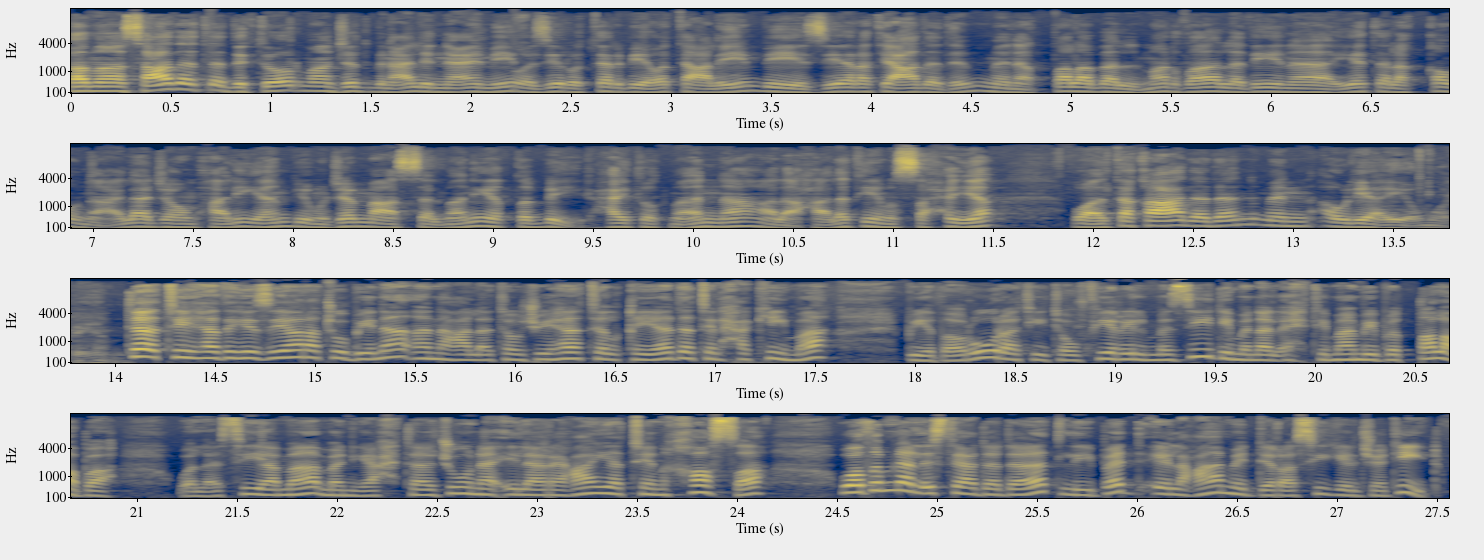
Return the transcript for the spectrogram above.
قام سعادة الدكتور ماجد بن علي النعيمي وزير التربية والتعليم بزيارة عدد من الطلبة المرضى الذين يتلقون علاجهم حاليا بمجمع السلمانية الطبي حيث اطمأن على حالتهم الصحية والتقى عددا من أولياء أمورهم. تأتي هذه الزيارة بناء على توجيهات القيادة الحكيمة بضرورة توفير المزيد من الاهتمام بالطلبة ولا سيما من يحتاجون إلى رعاية خاصة وضمن الاستعدادات لبدء العام الدراسي الجديد.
